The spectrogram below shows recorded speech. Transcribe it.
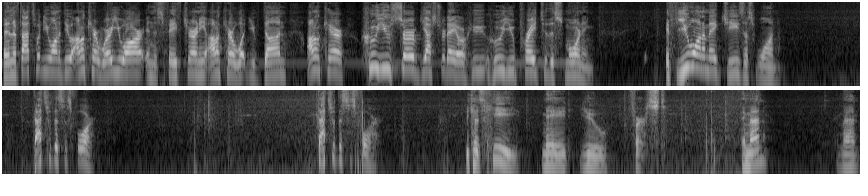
And if that's what you want to do, I don't care where you are in this faith journey. I don't care what you've done. I don't care who you served yesterday or who, who you prayed to this morning. If you want to make Jesus one, that's what this is for. That's what this is for because he made you first. Amen? Amen.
